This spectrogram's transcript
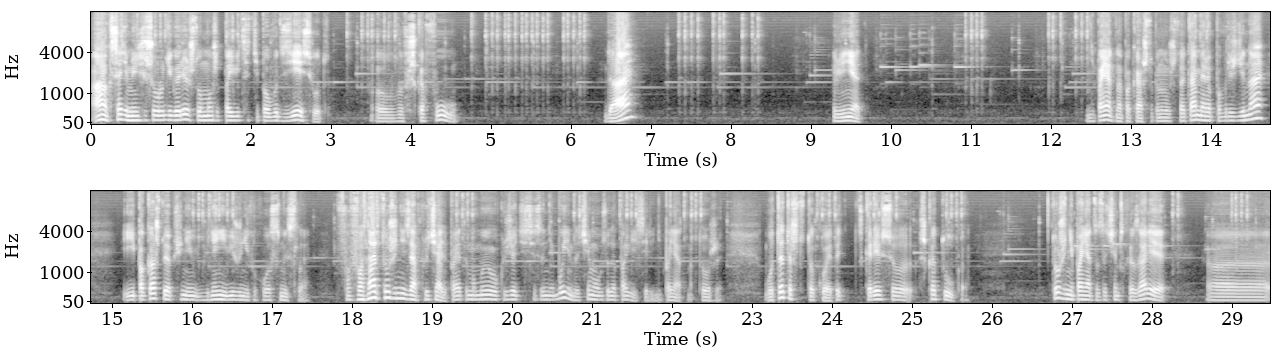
А, кстати, мне еще вроде говорил, что он может появиться типа вот здесь вот. Э, в, в шкафу. Да? Или нет? Непонятно пока что, потому что камера повреждена, и пока что я вообще не, в ней не вижу никакого смысла. Фонарь тоже нельзя включать, поэтому мы его включать, естественно, не будем. Зачем его сюда повесили? Непонятно тоже. Вот это что такое? Это, скорее всего, шкатулка. Тоже непонятно, зачем сказали. Э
